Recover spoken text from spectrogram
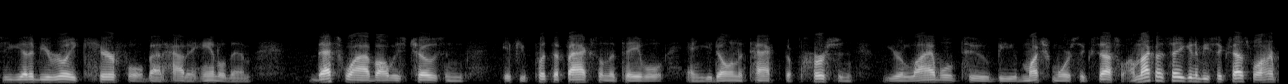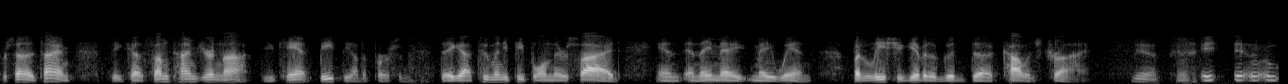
So you got to be really careful about how to handle them. That's why I've always chosen if you put the facts on the table and you don't attack the person, you're liable to be much more successful. I'm not going to say you're going to be successful 100% of the time because sometimes you're not. You can't beat the other person. They got too many people on their side and and they may may win. But at least you give it a good uh, college try. Yeah. Hmm. It, it, um,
